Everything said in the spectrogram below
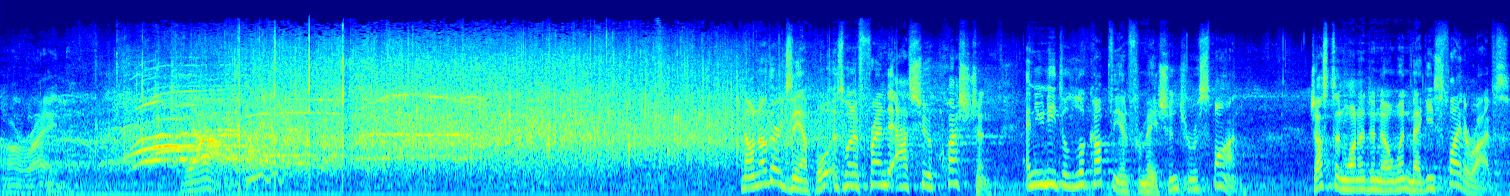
All right. Yeah. Now, another example is when a friend asks you a question and you need to look up the information to respond. Justin wanted to know when Maggie's flight arrives.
